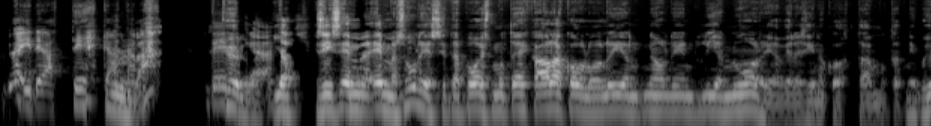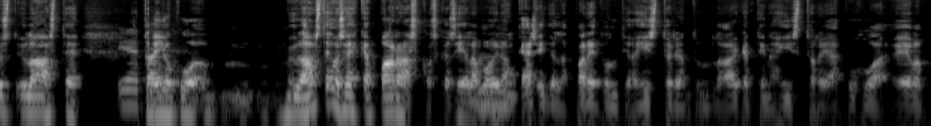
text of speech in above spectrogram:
Hyvä idea, tehkää mm. Tämä. Kyllä, ja siis en, en mä sulje sitä pois, mutta ehkä alakoulu on liian, ne on liian, liian nuoria vielä siinä kohtaa, mutta niin kuin just yläaste Jep. tai joku, yläaste olisi ehkä paras, koska siellä mm. voidaan käsitellä pari tuntia historian tunnilla Argentiinan historiaa, puhua Eeva,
